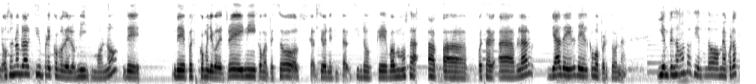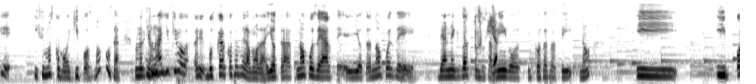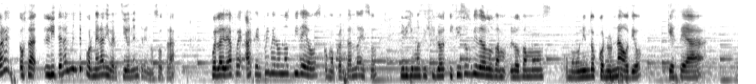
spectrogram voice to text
o sea, no hablar siempre como de lo mismo, ¿no? De, de pues cómo llegó de training, cómo empezó, sus canciones y tal, sino que vamos a, a, pues a, hablar ya de él, de él como persona. Y empezamos haciendo, me acuerdo que hicimos como equipos, ¿no? O sea, unos dijeron, ay, yo quiero eh, buscar cosas de la moda, y otras, no, pues de arte, y otras, no, pues de, de anécdotas con sus amigos y cosas así, ¿no? Y, y ahora, o sea, literalmente por mera diversión entre nosotras, pues la idea fue hacer primero unos videos como contando eso y dijimos, ¿y si, lo, y si esos videos los, los vamos como uniendo con un audio que sea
